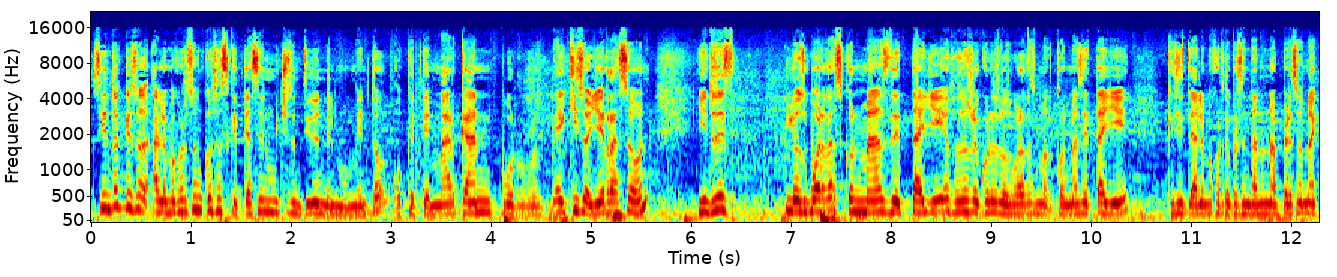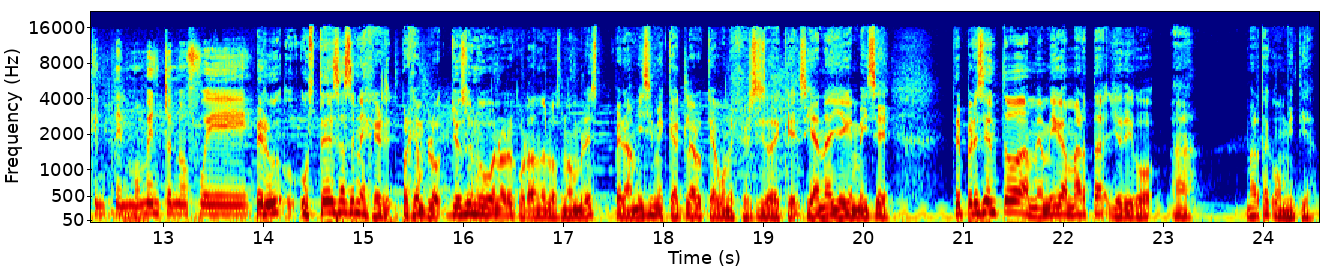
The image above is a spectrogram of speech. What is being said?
siento que son- a lo mejor son cosas que te hacen mucho sentido en el momento o que te marcan por X o Y razón y entonces los guardas con más detalle, o sea, esos recuerdos los guardas con más detalle que si te- a lo mejor te presentan a una persona que en el momento no fue... Pero ustedes hacen ejercicio. Por ejemplo, yo soy muy bueno recordando los nombres, pero a mí sí me queda claro que hago un ejercicio de que si Ana llega y me dice, te presento a mi amiga Marta, yo digo, ah, Marta como mi tía.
